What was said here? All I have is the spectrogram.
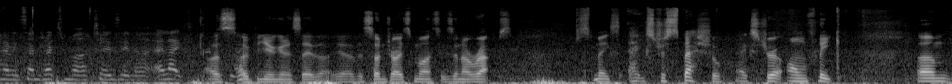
having sun-dried tomatoes in it. I like. I was hoping you were going to say that. Yeah, the sun-dried tomatoes in our wraps just makes extra special, extra on fleek. Um,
